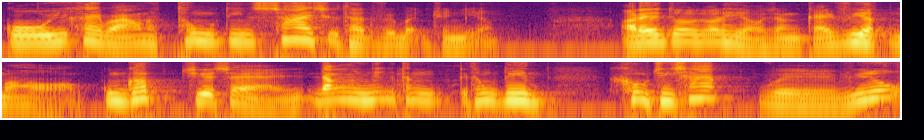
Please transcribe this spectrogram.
cố ý khai báo này thông tin sai sự thật về bệnh truyền nhiễm ở đây tôi có hiểu rằng cái việc mà họ cung cấp chia sẻ đăng những thông, cái thông tin không chính xác về ví dụ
